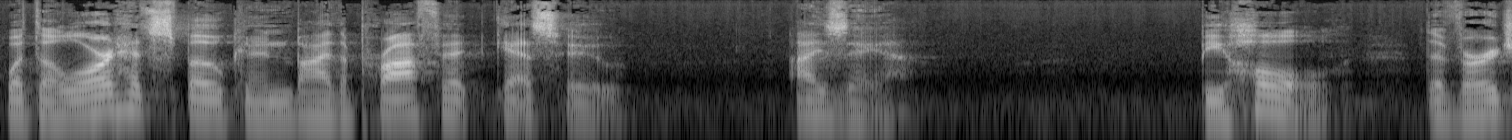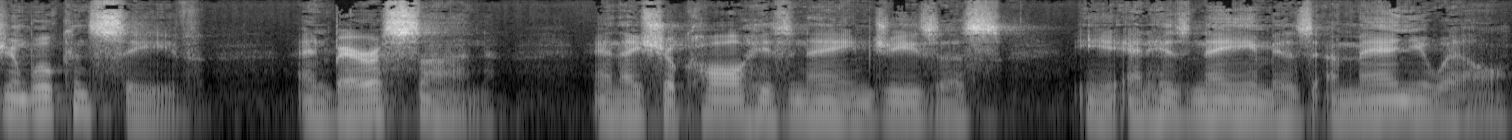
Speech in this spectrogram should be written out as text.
what the Lord had spoken by the prophet, guess who? Isaiah. Behold, the virgin will conceive and bear a son, and they shall call his name Jesus, and his name is Emmanuel,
